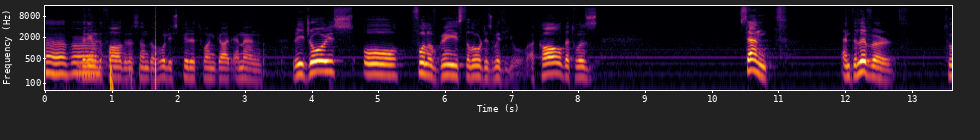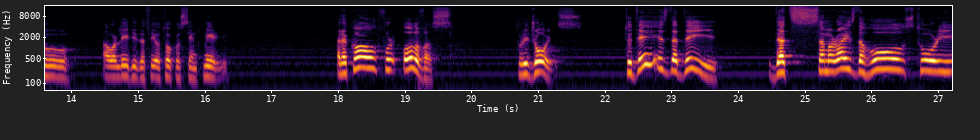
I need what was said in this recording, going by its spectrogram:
In the name of the Father, the Son, the Holy Spirit, one God, Amen. Rejoice, O full of grace, the Lord is with you. A call that was sent and delivered to Our Lady, the Theotokos Saint Mary. And a call for all of us to rejoice. Today is the day that summarized the whole story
